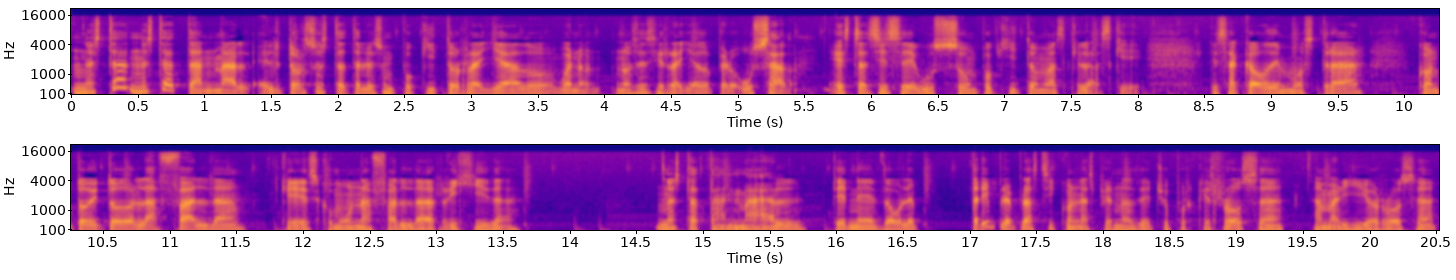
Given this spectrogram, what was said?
no está, no está tan mal. El torso está tal vez un poquito rayado. Bueno, no sé si rayado, pero usado. Esta sí se usó un poquito más que las que les acabo de mostrar. Con todo y todo, la falda, que es como una falda rígida, no está tan mal. Tiene doble, triple plástico en las piernas, de hecho, porque es rosa, amarillo, rosa.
